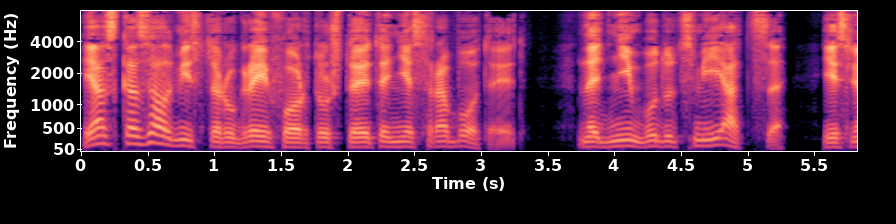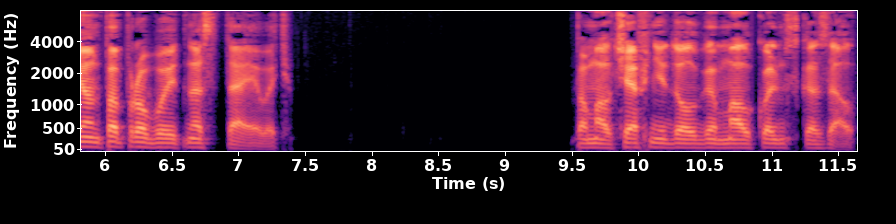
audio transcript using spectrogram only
Я сказал мистеру Грейфорту, что это не сработает над ним будут смеяться, если он попробует настаивать. Помолчав недолго, Малкольм сказал,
